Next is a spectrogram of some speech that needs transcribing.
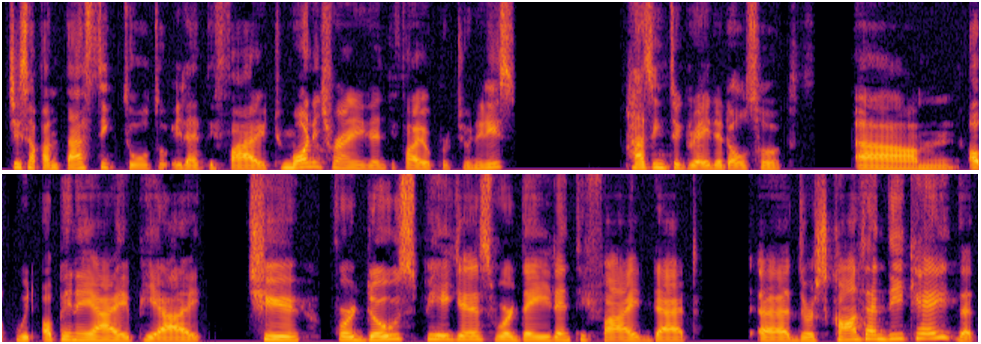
which is a fantastic tool to identify, to monitor and identify opportunities, has integrated also um, up with OpenAI API to for those pages where they identify that uh, there's content decay, that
